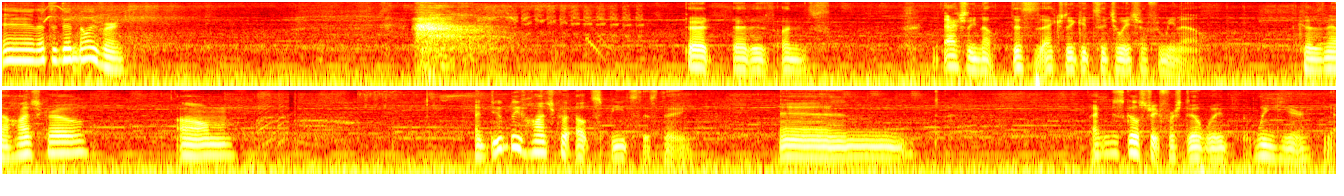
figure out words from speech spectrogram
And that's a dead Noivern. that that is uns. Actually, no. This is actually a good situation for me now, because now Honchkrow, um, I do believe Honchkrow outspeeds this thing, and I can just go straight for steel wing, wing here. Yeah.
